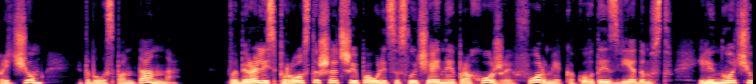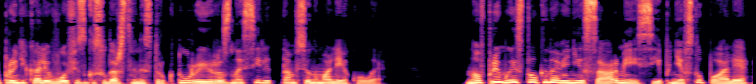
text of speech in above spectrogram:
Причем это было спонтанно. Выбирались просто шедшие по улице случайные прохожие в форме какого-то из ведомств или ночью проникали в офис государственной структуры и разносили там все на молекулы. Но в прямые столкновения с армией СИП не вступали,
